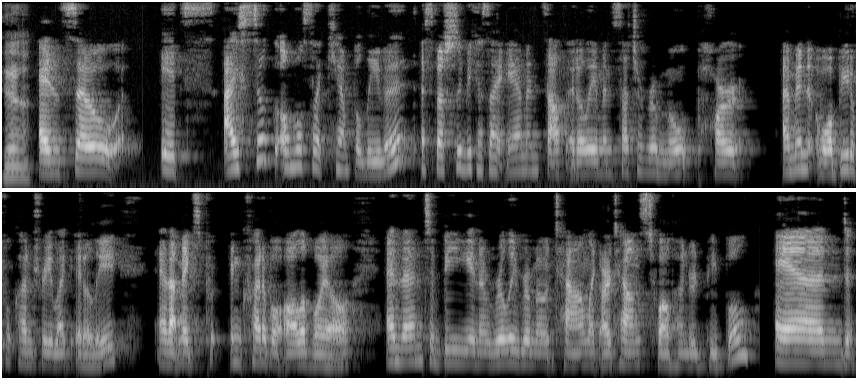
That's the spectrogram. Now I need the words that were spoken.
Yeah. And so it's I still almost like can't believe it, especially because I am in South Italy. I'm in such a remote part. I'm in well, a beautiful country like Italy, and that makes incredible olive oil. And then to be in a really remote town, like our town's 1200 people. And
